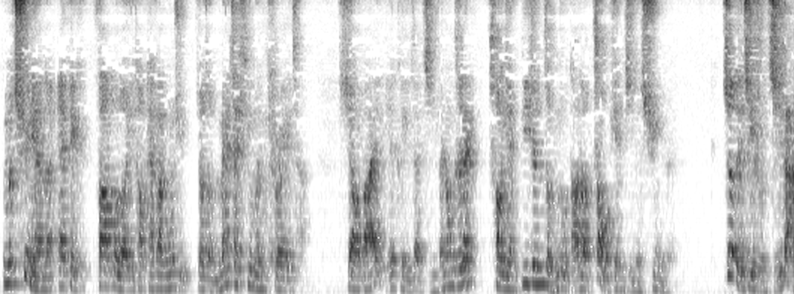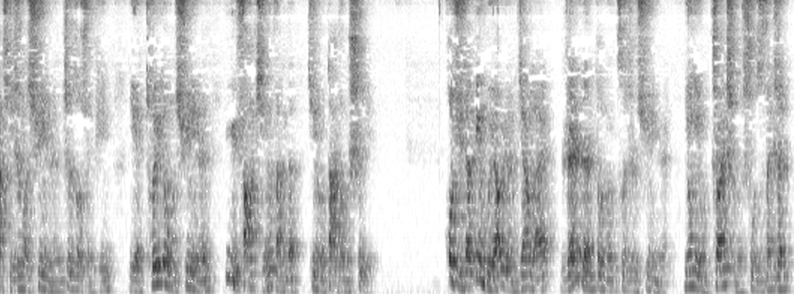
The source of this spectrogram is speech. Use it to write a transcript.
那么去年呢，Epic 发布了一套开发工具，叫做 MetaHuman Creator，小白也可以在几分钟之内创建逼真程度达到照片级的虚拟人。这类技术极大提升了虚拟人制作水平，也推动了虚拟人愈发频繁地进入大众视野。或许在并不遥远的将来，人人都能自制虚拟人，拥有专属的数字分身，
